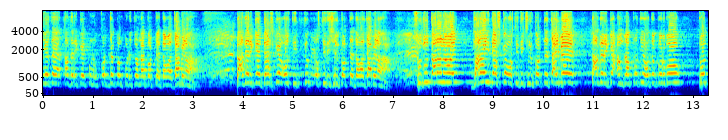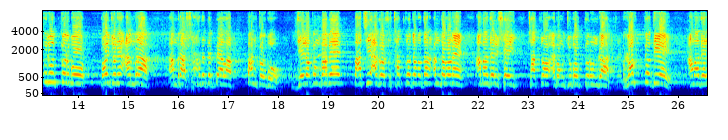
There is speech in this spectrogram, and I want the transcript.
ইয়েতে তাদেরকে কোনো কার্যক্রম পরিচালনা করতে দেওয়া যাবে না। তাদেরকে দেশকে অস্থিতিশীল করতে দেওয়া যাবে না। শুধু তারা নয় যারাই দেশকে অস্থিতিশীল করতে চাইবে তাদেরকে আমরা প্রতিহত করব প্রতিরোধ করব প্রয়োজনে আমরা আমরা শাহাদাতের পেয়ালা পান করব। যেরকম ভাবে পাঁচই আগস্ট ছাত্র জনতার আন্দোলনে আমাদের সেই ছাত্র এবং যুবক তরুণরা রক্ত দিয়ে আমাদের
